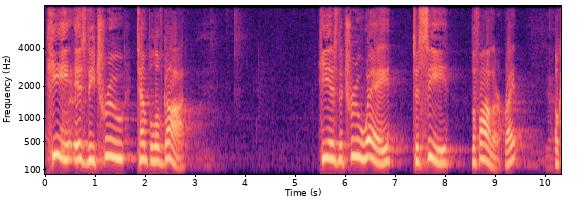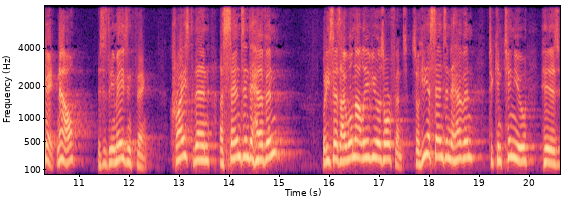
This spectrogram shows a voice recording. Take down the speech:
He is the true temple of God. He is the true way to see the Father, right? Okay, now, this is the amazing thing. Christ then ascends into heaven, but he says, I will not leave you as orphans. So he ascends into heaven to continue his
